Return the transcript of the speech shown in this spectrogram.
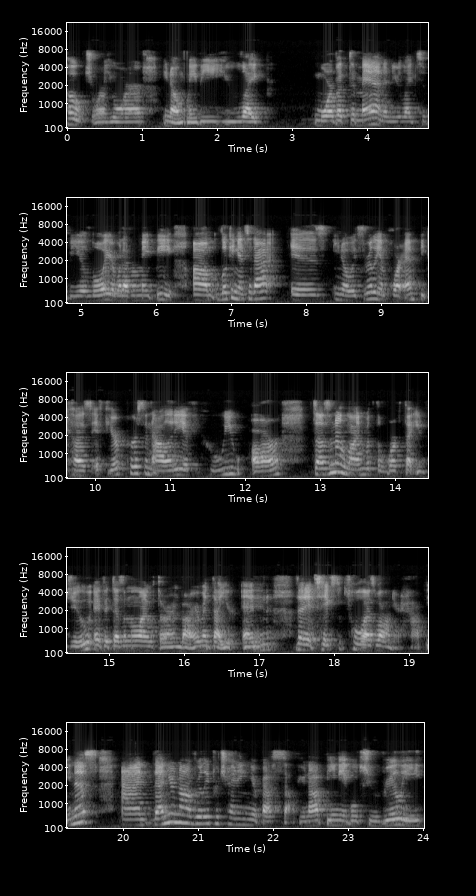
coach or you're, you know, maybe you like more of a demand and you like to be a lawyer, whatever it may be. Um, looking into that is, you know, it's really important because if your personality, if who you are doesn't align with the work that you do, if it doesn't align with the environment that you're in, then it takes a toll as well on your happiness. And then you're not really portraying your best self. You're not being able to really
